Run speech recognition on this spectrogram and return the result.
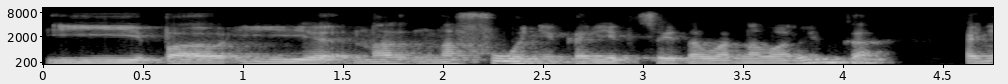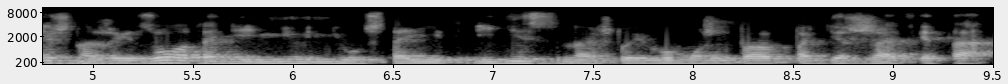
и, по, и на, на фоне коррекции товарного рынка Конечно же, и золото не, не, не устоит. Единственное, что его может поддержать, это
